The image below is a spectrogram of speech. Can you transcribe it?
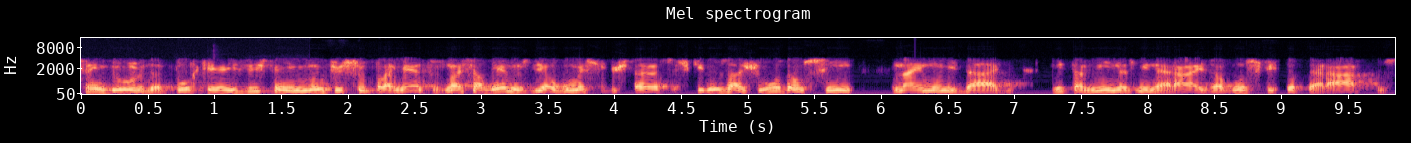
Sem dúvida, porque existem muitos suplementos. Nós sabemos de algumas substâncias que nos ajudam sim na imunidade, vitaminas, minerais, alguns fitoterápicos,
